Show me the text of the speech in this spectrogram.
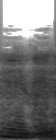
Mm-hmm.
